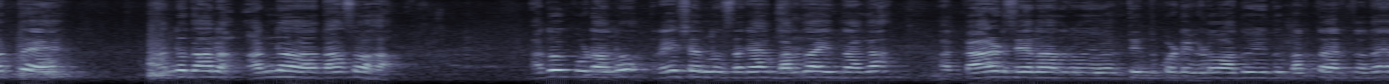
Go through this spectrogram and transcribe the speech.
ಮತ್ತು ಅನ್ನದಾನ ಅನ್ನ ದಾಸೋಹ. ಅದು ಕೂಡ ರೇಷನ್ನು ಸರಿಯಾಗಿ ಬರ್ತಾ ಇದ್ದಾಗ ಆ ಕಾರ್ಡ್ಸ್ ಏನಾದರೂ ಇವಾಗ ತಿದ್ದುಪಡಿಗಳು ಅದು ಇದು ಬರ್ತಾ ಇರ್ತದೆ.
